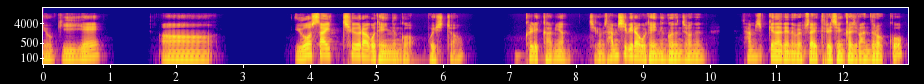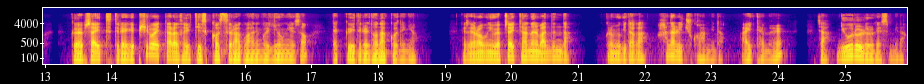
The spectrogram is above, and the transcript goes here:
여기에 어, Your site라고 되어 있는 거 보이시죠? 클릭하면 지금 30이라고 되어 있는 거는 저는 30개나 되는 웹사이트를 지금까지 만들었고 그 웹사이트들에게 필요에 따라서 이 Disqus라고 하는 걸 이용해서 댓글들을 넣어놨거든요. 그래서 여러분이 웹사이트 하나를 만든다. 그럼 여기다가 하나를 추가합니다. 아이템을. 자, New를 누르겠습니다.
